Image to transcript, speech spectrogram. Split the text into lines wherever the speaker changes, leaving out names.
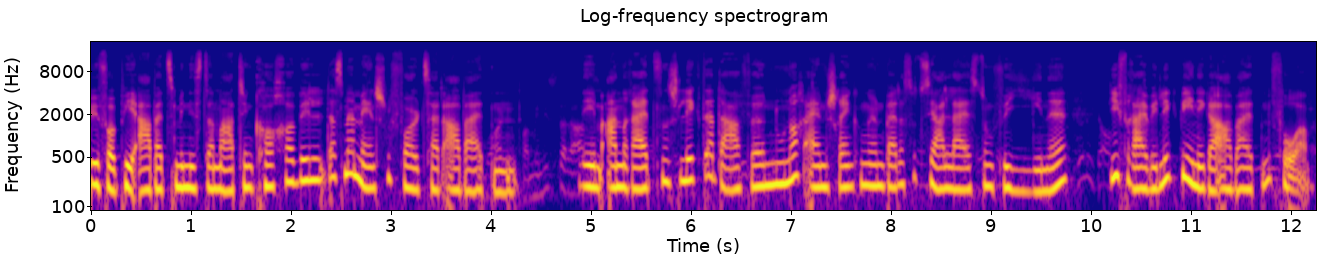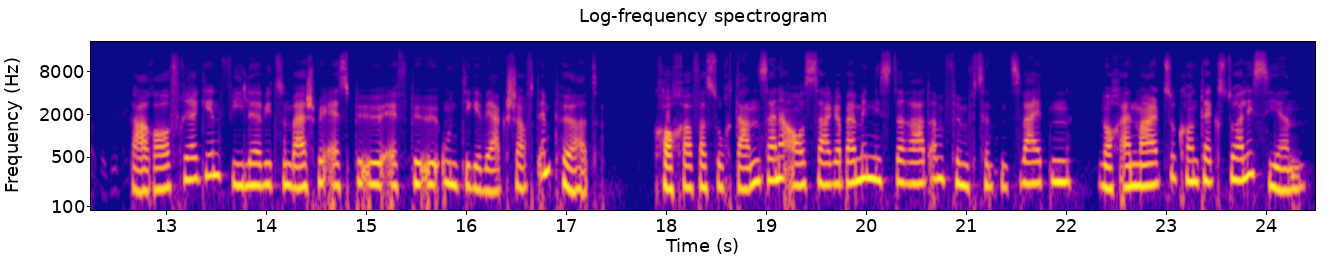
ÖVP-Arbeitsminister Martin Kocher will, dass mehr Menschen Vollzeit arbeiten. Neben Anreizen schlägt er dafür nur noch Einschränkungen bei der Sozialleistung für jene, die freiwillig weniger arbeiten, vor. Darauf reagieren viele, wie zum Beispiel SPÖ, FPÖ und die Gewerkschaft, empört. Kocher versucht dann seine Aussage beim Ministerrat am 15.02. noch einmal zu kontextualisieren.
